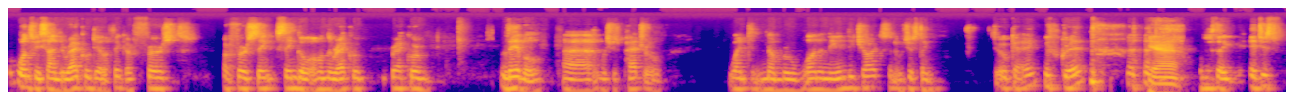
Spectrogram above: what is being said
once we signed the record deal, I think our first our first sing, single on the record record label, uh, which was Petrol, went to number one in the indie charts, and it was just like, okay, great. yeah It was like it just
